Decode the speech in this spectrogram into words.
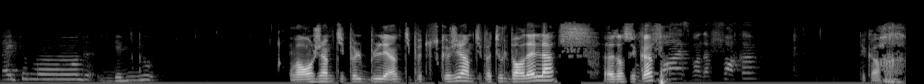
Bye tout le monde. Des bisous. On va ranger un petit peu le blé, un petit peu tout ce que j'ai, un petit peu tout le bordel là, euh, dans ce coffre. D'accord.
